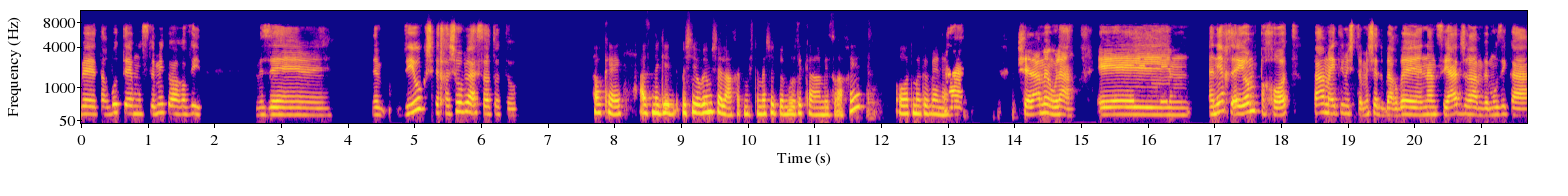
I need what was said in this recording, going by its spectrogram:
בתרבות אה, מוסלמית או ערבית. וזה דיוק שחשוב לעשות אותו. אוקיי, okay. אז נגיד, בשיעורים שלך את משתמשת במוזיקה מזרחית, או את מגוונת? אה, שאלה מעולה. אמ, אני היום פחות, פעם הייתי משתמשת בהרבה ננסי אג'רם ומוזיקה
